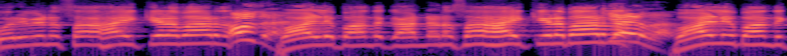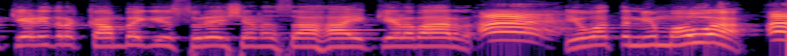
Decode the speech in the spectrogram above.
ಗುರುವಿನ ಸಹಾಯ ಕೇಳಬಾರ್ದು. ವಾಳ್ಳಿ ಬಾಂಧ ಗಂಡನ ಸಹಾಯ ಕೇಳಬಾರ್ದು. ವಾಳ್ಳಿ ಬಾಂಧ ಕೇಳಿದ್ರ ಕಂಬಗಿ ಸುರೇಶನ ಸಹಾಯ ಕೇಳಬಾರ್ದು. ಇವತ್ತು ನಿಮ್ಮ ಅವ್ವ ಎಲ್ಲಿದಾಳೆ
